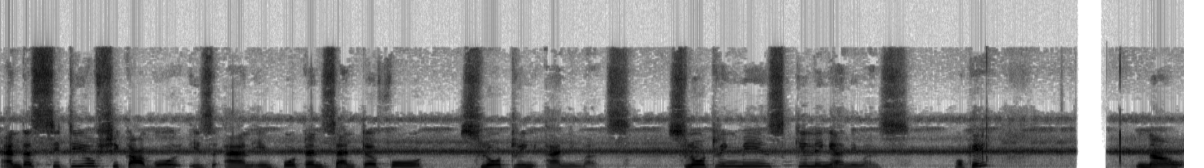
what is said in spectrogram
And the city of chicago is an important center for slaughtering animals. Slaughtering means killing animals. Okay? Now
